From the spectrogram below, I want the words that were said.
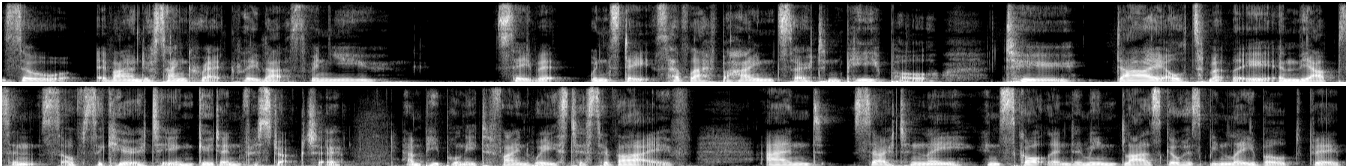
so, if I understand correctly, that's when you say that when states have left behind certain people to die ultimately in the absence of security and good infrastructure, and people need to find ways to survive. And certainly in Scotland, I mean, Glasgow has been labelled the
